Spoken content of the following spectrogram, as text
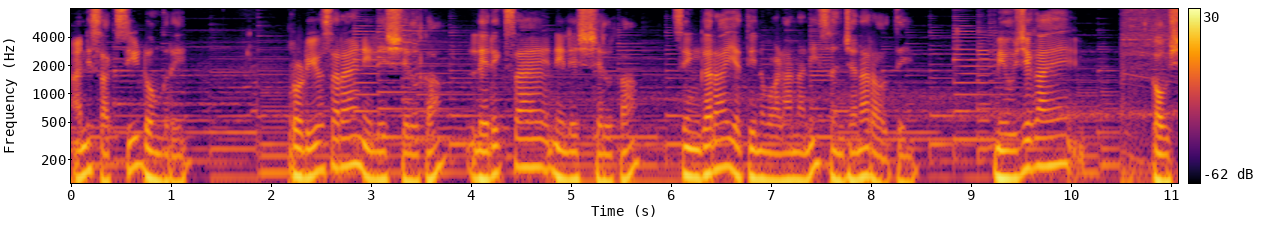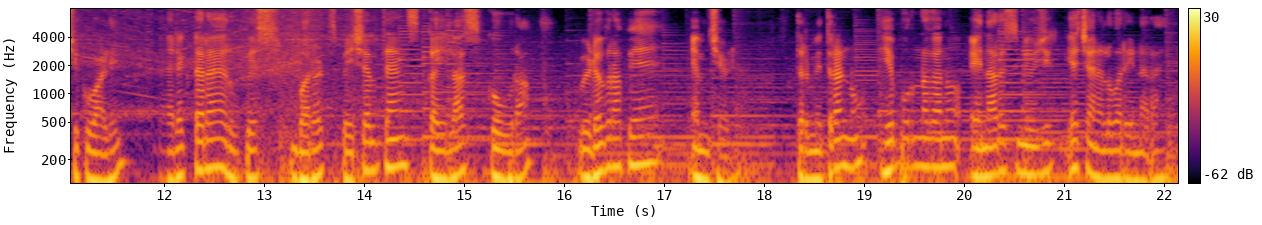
आणि साक्षी डोंगरे. प्रोड्युसर आहे निलेश शेलका लिरिक्स आहे निलेश शेलका सिंगर आहे यतीन वाढान आणि संजना रावते. म्युझिक आहे कौशिक वाडे डायरेक्टर आहे Rupesh Bharat special thanks Kailas Kovra. Videography आहे एम झेड तर मित्रांनो हे पूर्ण गाणं एन आर एस म्युझिक या चॅनलवर येणार आहे.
